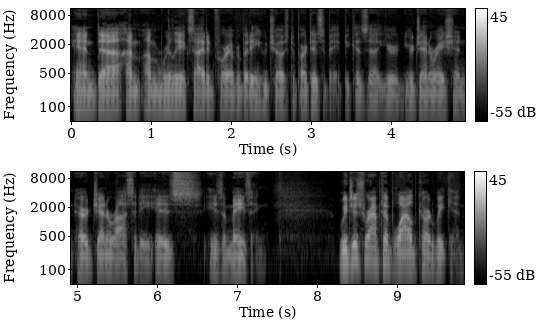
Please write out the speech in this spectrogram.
and uh, I'm I'm really excited for everybody who chose to participate because uh, your your generation or generosity is is amazing. We just wrapped up Wild Card Weekend,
